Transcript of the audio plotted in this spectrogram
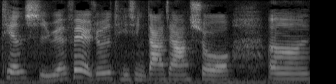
天使，约菲尔就是提醒大家说，嗯、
